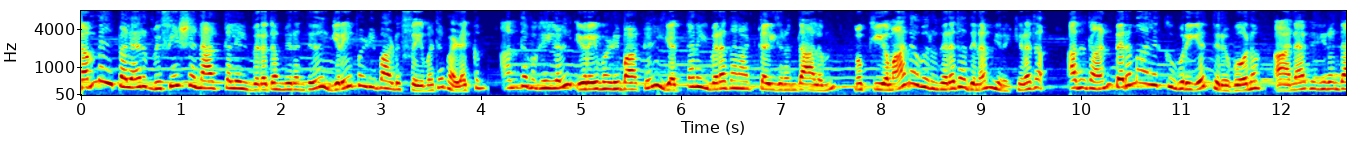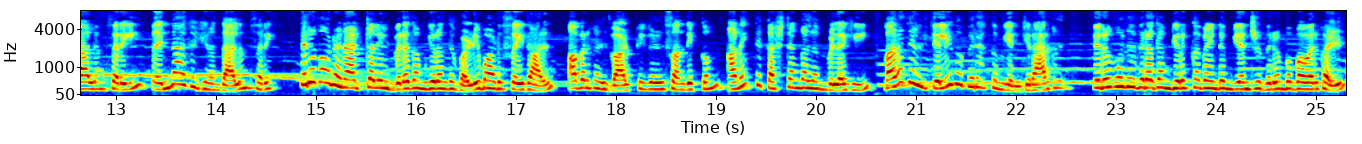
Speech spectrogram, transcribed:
நம்மில் பலர் விசேஷ நாட்களில் விரதம் இருந்து இறை வழிபாடு செய்வது வழக்கம். அந்த வகையில் இறை வழிபாட்டில் எத்தனை விரத நாட்கள் இருந்தாலும் முக்கியமான ஒரு விரத தினம் இருக்கிறது. அதுதான் பெருமாளுக்கு உரிய திருவோணம். ஆணாக இருந்தாலும் சரி பெண்ணாக இருந்தாலும் சரி திருவோண நாட்களில் விரதம் இருந்து வழிபாடு செய்தால் அவர்கள் வாழ்க்கையில் சந்திக்கும் அனைத்து கஷ்டங்களும் விலகி மனதில் தெளிவு பிறக்கும் என்கிறார்கள். திருவோண விரதம் இருக்க வேண்டும் என்று விரும்புபவர்கள்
